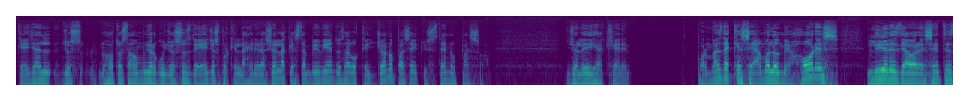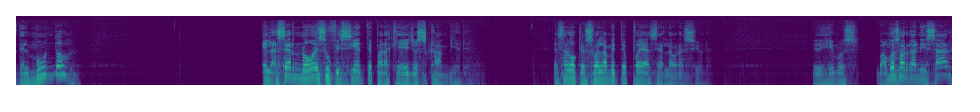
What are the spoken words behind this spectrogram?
que ella, nosotros estamos muy orgullosos de ellos porque la generación en la que están viviendo es algo que yo no pasé y que usted no pasó. Yo le dije a Keren, por más de que seamos los mejores líderes de adolescentes del mundo, el hacer no es suficiente para que ellos cambien. Es algo que solamente puede hacer la oración. Y dijimos, vamos a organizar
